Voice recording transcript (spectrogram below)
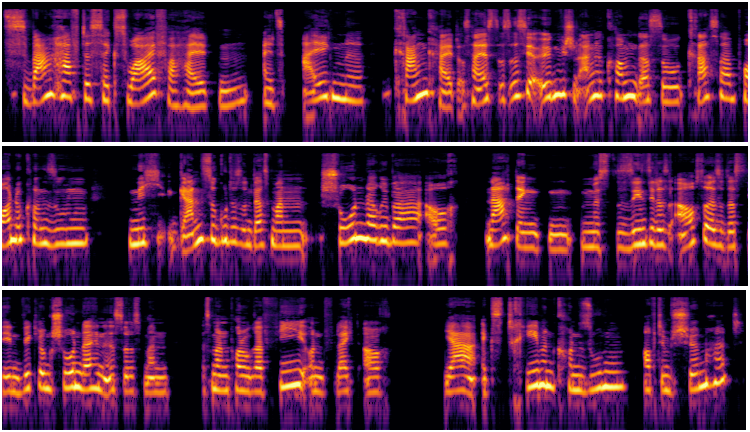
zwanghaftes Sexualverhalten als eigene Krankheit. Das heißt, es ist ja irgendwie schon angekommen, dass so krasser Pornokonsum nicht ganz so gut ist und dass man schon darüber auch nachdenken müsste. Sehen Sie das auch so? Also, dass die Entwicklung schon dahin ist, so dass man, dass man Pornografie und vielleicht auch, ja, extremen Konsum auf dem Schirm hat?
